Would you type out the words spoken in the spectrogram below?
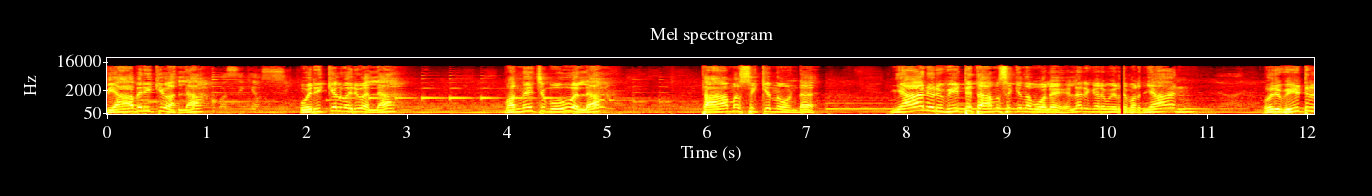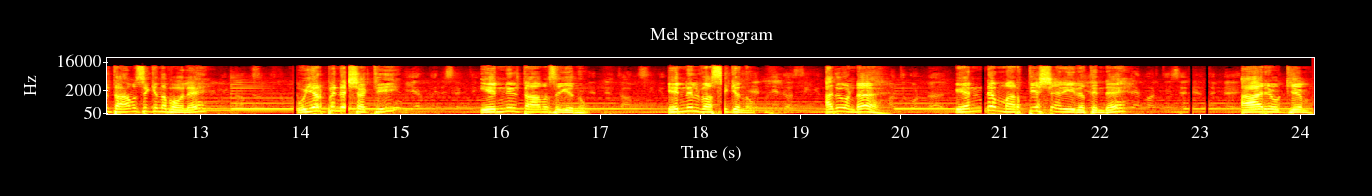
വ്യാപരിക്കുവല്ല ഒരിക്കൽ വരുവല്ല വന്നേച്ച് പോവുമല്ല താമസിക്കുന്നുണ്ട് ഞാനൊരു വീട്ടിൽ താമസിക്കുന്ന പോലെ എല്ലാരും കരം ഉയർത്തി പറഞ്ഞു ഞാൻ ഒരു വീട്ടിൽ താമസിക്കുന്ന പോലെ ഉയർപ്പിന്റെ ശക്തി എന്നിൽ താമസിക്കുന്നു എന്നിൽ വസിക്കുന്നു. അതുകൊണ്ട് എന്റെ മർത്യ ശരീരത്തിന്റെ ആരോഗ്യം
